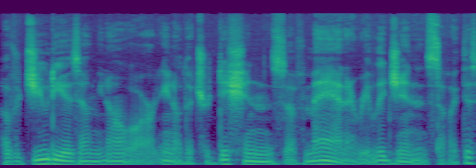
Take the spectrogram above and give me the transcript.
of Judaism, you know, or, you know, the traditions of man and religion and stuff like this.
